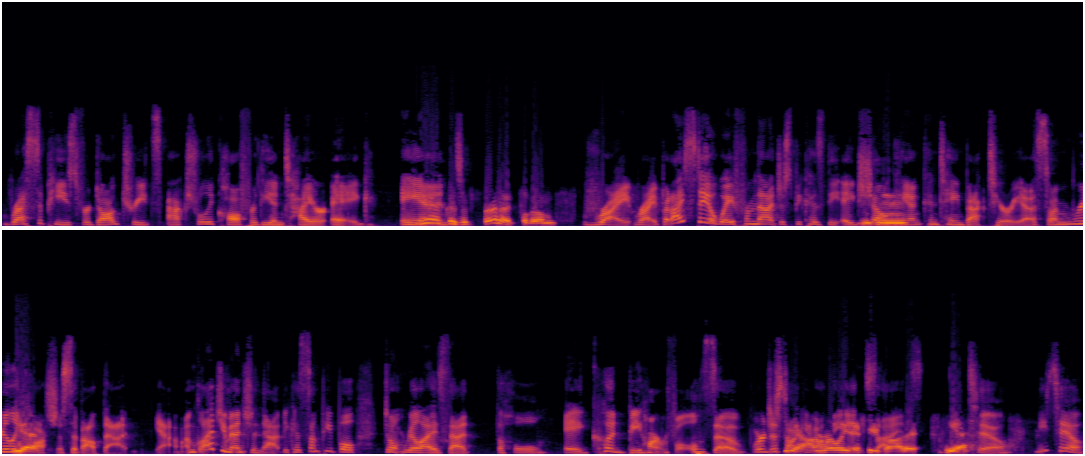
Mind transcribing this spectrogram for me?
recipes for dog treats actually call for the entire egg. And yeah, because it's good for them. Right, right. But I stay away from that just because the eggshell mm-hmm. can contain bacteria. So I'm really yes. cautious about that. Yeah, I'm glad you mentioned that because some people don't realize that the whole egg could be harmful. So we're just talking yeah, I'm really iffy about it. Yeah. Me too. Me too.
